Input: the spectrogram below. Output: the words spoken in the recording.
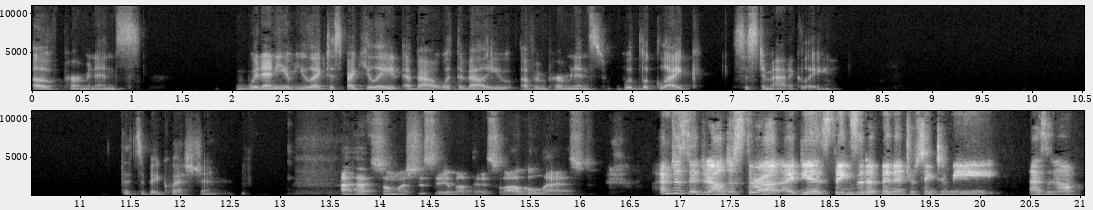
of permanence. Would any of you like to speculate about what the value of impermanence would look like systematically? That's a big question. I have so much to say about that, so I'll go last. I'm just I'll just throw out ideas, things that have been interesting to me as an op,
